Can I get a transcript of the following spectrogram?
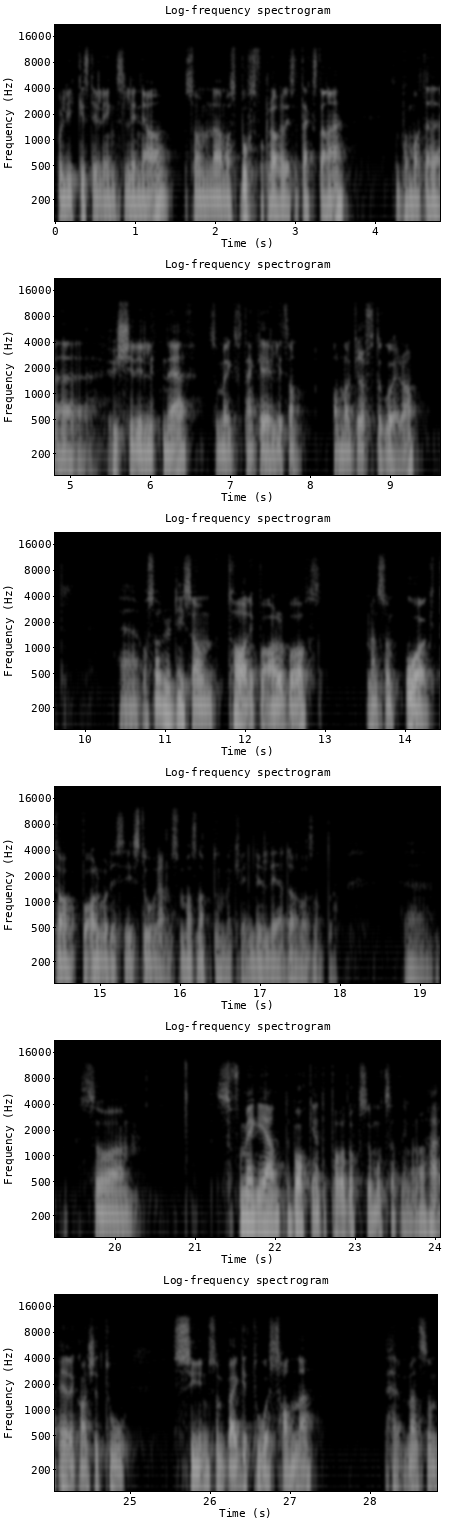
på likestillingslinja, som nærmest bortforklarer disse tekstene. Som på en måte husjer de litt ned. Som jeg tenker er litt sånn annen grøft å gå i. da. Eh, og så har du de som tar de på alvor, men som òg tar på alvor disse historiene som vi har snakket om med kvinnelige ledere og sånt. da. Eh, så, så, for meg igjen tilbake igjen til paradokser og motsetninger. Da. Her er det kanskje to syn som begge to er sanne, men som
